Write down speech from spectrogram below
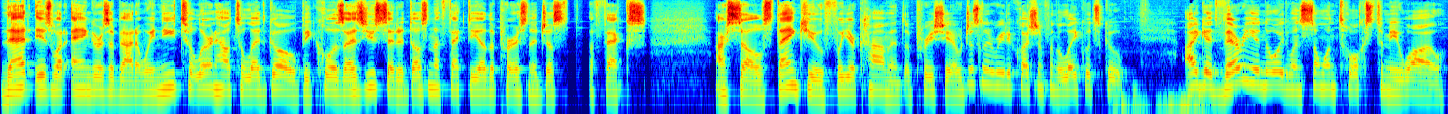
That is what anger is about. And we need to learn how to let go because, as you said, it doesn't affect the other person, it just affects ourselves. Thank you for your comment. Appreciate it. We're just going to read a question from the Lakewood Scoop. I get very annoyed when someone talks to me while.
